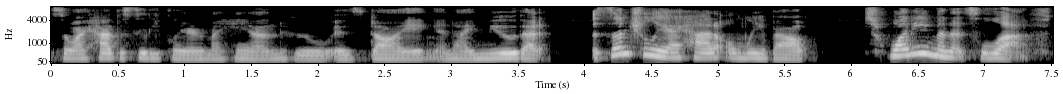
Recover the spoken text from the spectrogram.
So I had the CD player in my hand who is dying, and I knew that essentially I had only about 20 minutes left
